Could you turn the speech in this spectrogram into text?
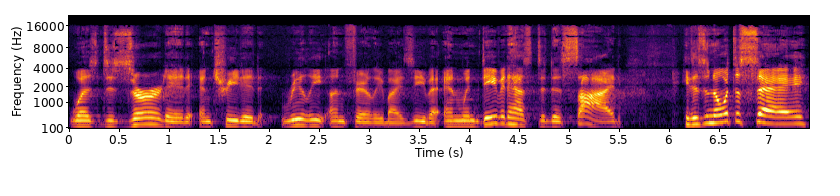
was deserted and treated really unfairly by Ziba, and when David has to decide, he doesn't know what to say,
